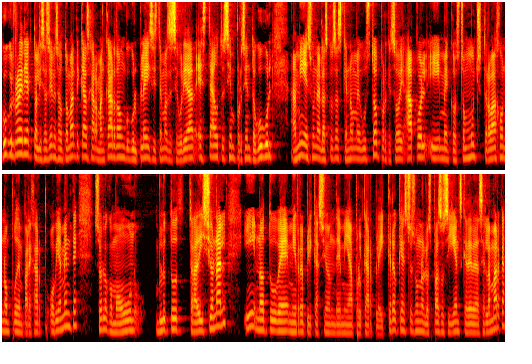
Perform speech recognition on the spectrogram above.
Google Ready, actualizaciones automáticas, Harman Kardon, Google Play, sistemas de seguridad. Este auto es 100% Google. A mí es una de las cosas que no me gustó porque soy Apple y me costó mucho trabajo. No pude emparejar, obviamente, solo como un Bluetooth tradicional y no tuve mi replicación de mi Apple CarPlay. Creo que esto es uno de los pasos siguientes que debe de hacer la marca,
